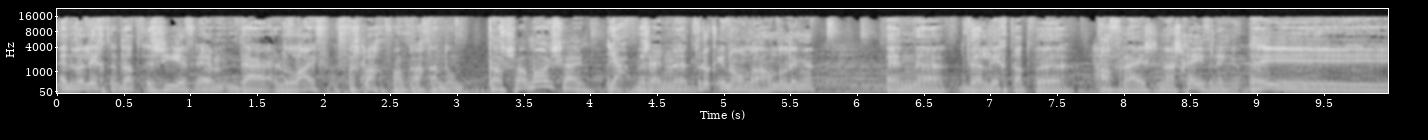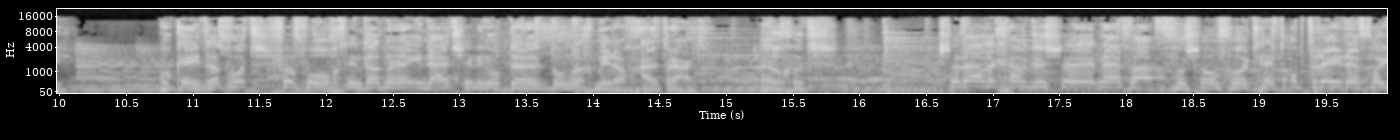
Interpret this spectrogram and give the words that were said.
En wellicht dat ZFM daar live verslag van kan gaan doen. Dat zou mooi zijn. Ja, we zijn druk in onderhandelingen. En uh, wellicht dat we afreizen naar Scheveningen. Hey. Oké, okay, dat wordt vervolgd. En dan uh, in de uitzending op de donderdagmiddag. Uiteraard. Heel goed. Zo gaan we dus uh, naar het Wapen van Zandvoort. Het optreden van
